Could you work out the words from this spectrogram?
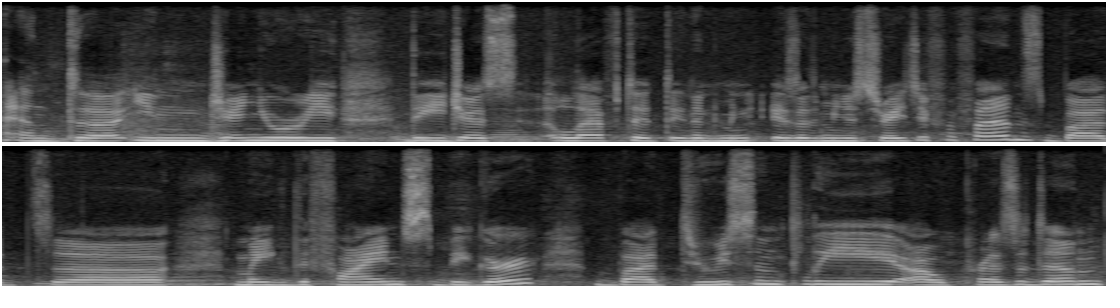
And uh, in January, they just left it admi as administrative offense, but uh, make the fines bigger. But recently, our president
